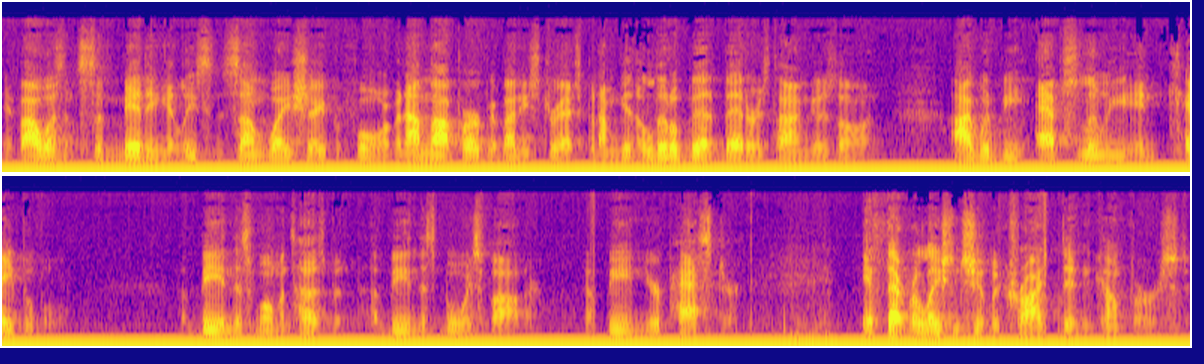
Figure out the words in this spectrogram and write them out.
if I wasn't submitting, at least in some way, shape, or form, and I'm not perfect by any stretch, but I'm getting a little bit better as time goes on, I would be absolutely incapable of being this woman's husband, of being this boy's father, of being your pastor, if that relationship with Christ didn't come first.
